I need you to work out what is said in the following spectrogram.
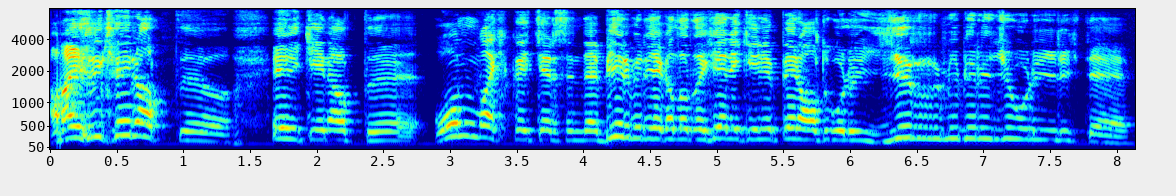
Ama Harry Kane attı. Harry Kane attı. 10 dakika içerisinde 1-1 yakaladık. Harry Kane'in penaltı golü 21. golü ligde.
